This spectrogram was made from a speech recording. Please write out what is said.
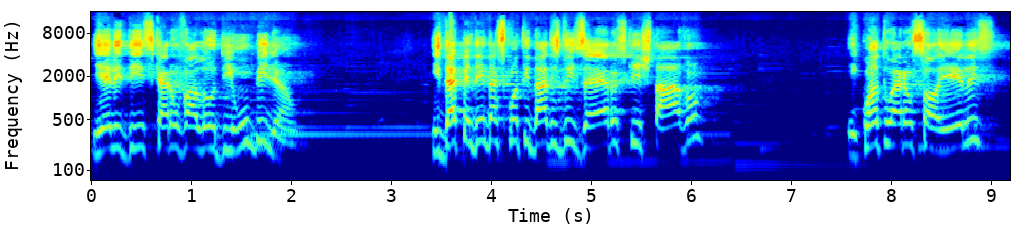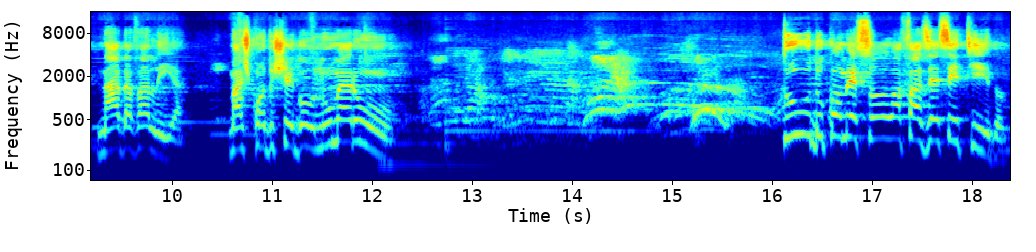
E ele disse que era um valor de um bilhão. Independente das quantidades de zeros que estavam, enquanto eram só eles, nada valia. Mas quando chegou o número um, tudo começou a fazer sentido.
